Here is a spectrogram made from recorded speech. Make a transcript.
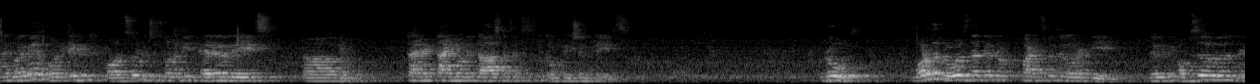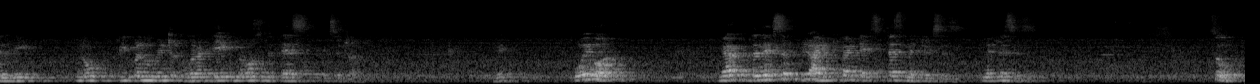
and by the way, quantitative also, which is going to be error rates, um, time time on the task, and successful completion rates. Roles. What are the roles that the participants are going to take? There will be observers, there will be know, people who are going to take notes of the test, etc. Okay. Moving on, we have the next step to identify test, test matrices, matrices. So,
